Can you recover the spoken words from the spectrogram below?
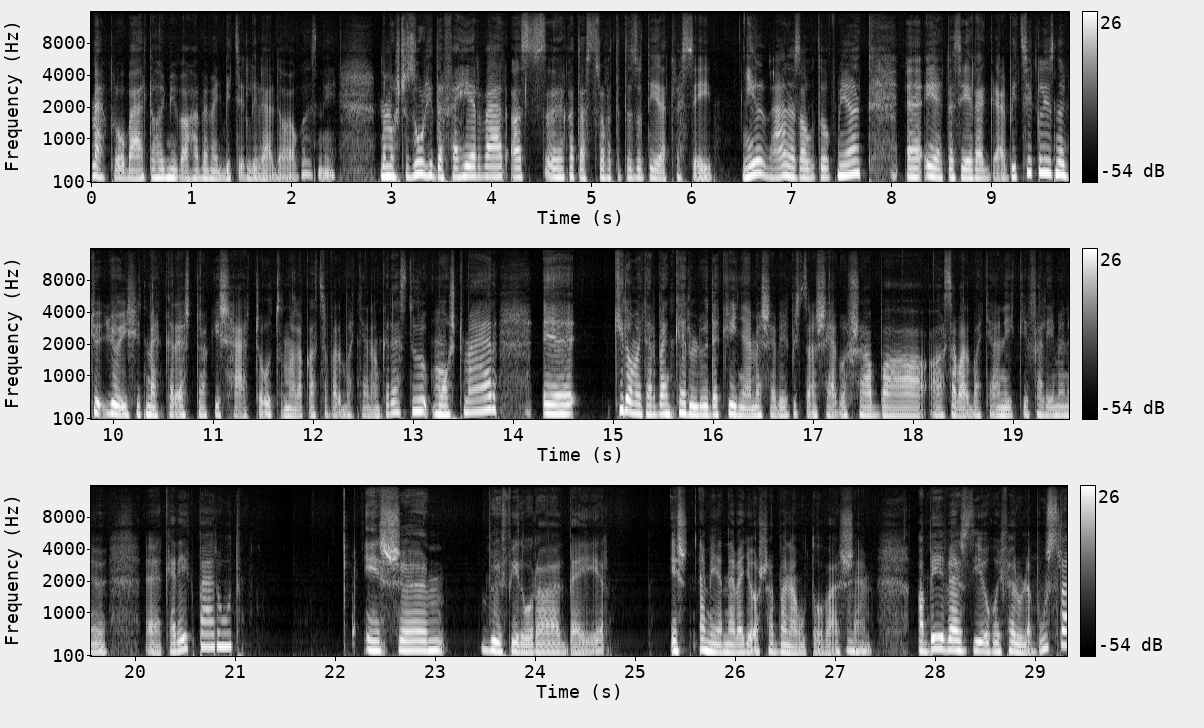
megpróbálta, hogy mi van, ha bemegy biciklivel dolgozni. Na most az Úrhida Fehérvár az katasztrófa, tehát az ott életveszély nyilván az autók miatt, életveszély reggel biciklizni, úgyhogy ő is itt megkereste a kis hátsó útvonalakat Szabadbattyánon keresztül. Most már kilométerben kerülő, de kényelmesebb és biztonságosabb a, a Szabadbatyáni kifelé menő kerékpárút, és bőfél óra alatt beér. És nem érne be gyorsabban autóval sem. Mm. A B verzió, hogy felül a buszra,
